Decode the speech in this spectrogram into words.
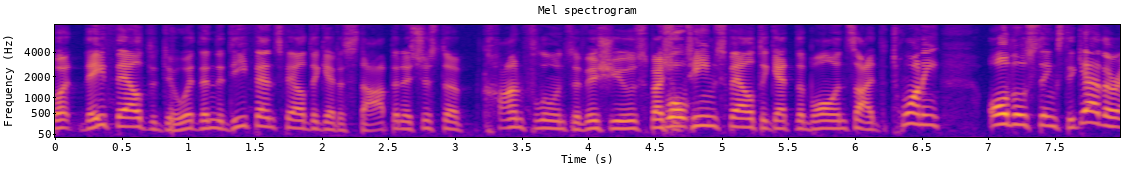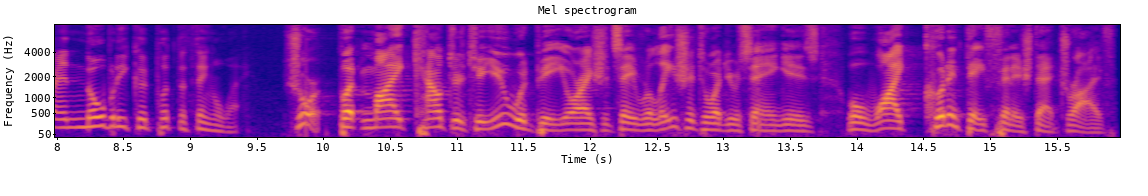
but they failed to do it. Then the defense failed to get a stop, and it's just a confluence of issues. Special Well- teams failed to get the ball inside the 20, all those things together, and nobody could put the thing away. Sure. But my counter to you would be, or I should say, relation to what you're saying is, well, why couldn't they finish that drive?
